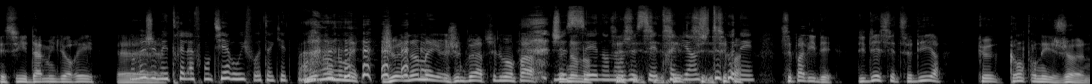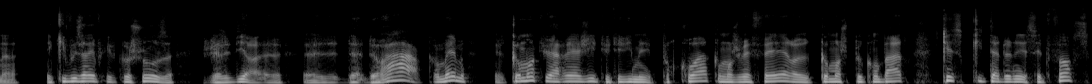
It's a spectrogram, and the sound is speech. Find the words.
essayer d'améliorer. Non, mais je euh, mettrai la frontière où il faut, t'inquiète pas. Non, non, non, mais je, non, mais je ne veux absolument pas. Je non, sais, non, non, je sais très bien, je te connais. C'est pas l'idée. L'idée, c'est de se dire que quand on est jeune et qu'il vous arrive quelque chose, j'allais dire, euh, euh, de, de rare quand même, euh, comment tu as réagi? Tu t'es dit, mais pourquoi? Comment je vais faire? Euh, Comment je peux combattre? Qu'est-ce qui t'a donné cette force?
